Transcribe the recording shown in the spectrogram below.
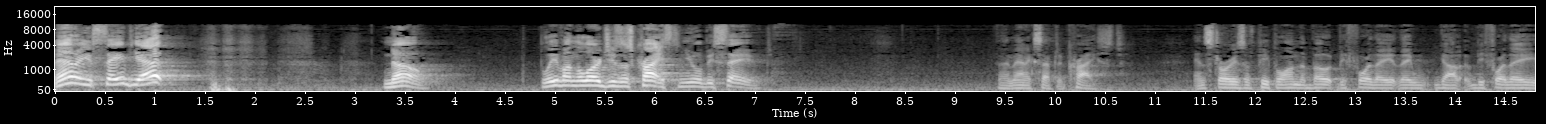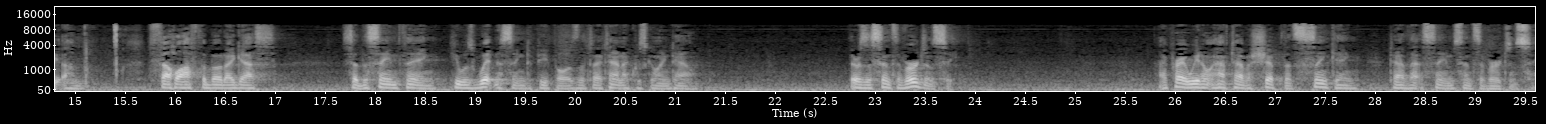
Man, are you saved yet? no. Believe on the Lord Jesus Christ and you will be saved. And the man accepted Christ. And stories of people on the boat before they, they got before they um, fell off the boat, I guess, said the same thing. He was witnessing to people as the Titanic was going down. There was a sense of urgency. I pray we don't have to have a ship that's sinking to have that same sense of urgency.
